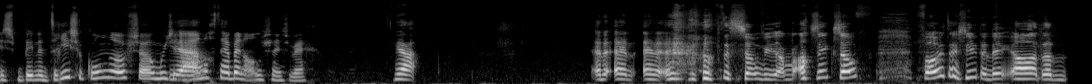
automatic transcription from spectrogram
is binnen drie seconden of zo moet je de aandacht hebben en anders zijn ze weg. Ja. En, en, en, dat is zo bizar. Maar als ik zo'n foto zie, dan, denk, oh, dan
